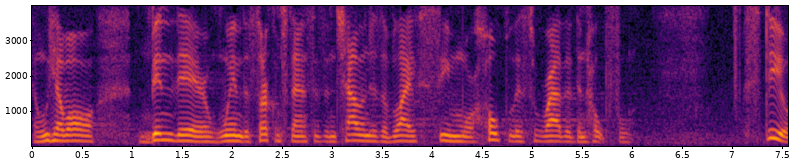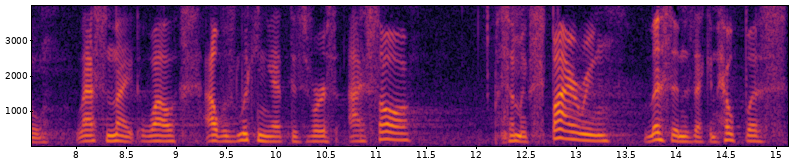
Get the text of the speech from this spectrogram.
And we have all been there when the circumstances and challenges of life seem more hopeless rather than hopeful. Still, last night, while I was looking at this verse, I saw some inspiring lessons that can help us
